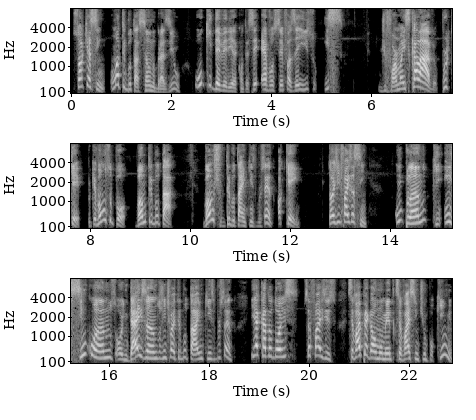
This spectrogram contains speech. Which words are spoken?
Só que, assim, uma tributação no Brasil, o que deveria acontecer é você fazer isso de forma escalável. Por quê? Porque vamos supor, vamos tributar. Vamos tributar em 15%? Ok. Então a gente faz assim: um plano que em 5 anos ou em 10 anos a gente vai tributar em 15%. E a cada dois você faz isso. Você vai pegar um momento que você vai sentir um pouquinho?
